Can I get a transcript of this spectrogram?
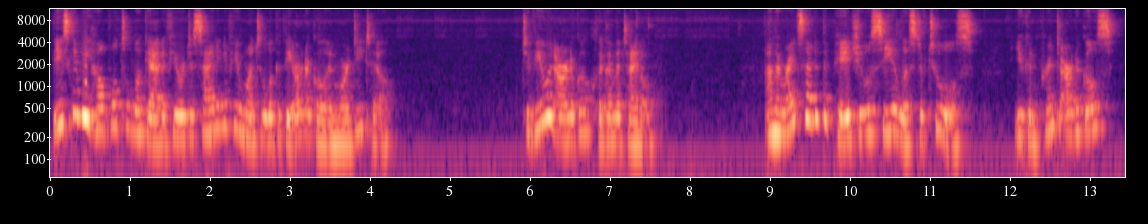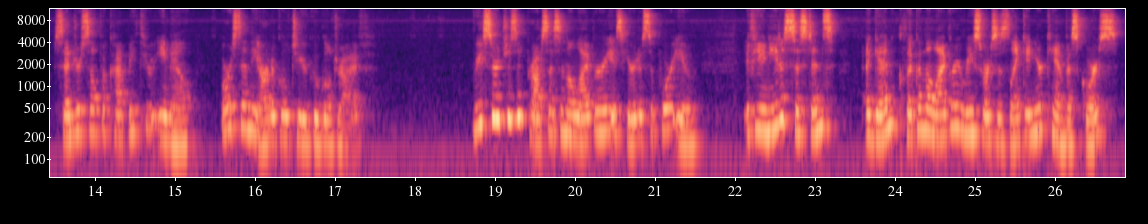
These can be helpful to look at if you are deciding if you want to look at the article in more detail. To view an article, click on the title. On the right side of the page, you will see a list of tools. You can print articles, send yourself a copy through email, or send the article to your Google Drive. Research is a process and the library is here to support you. If you need assistance, again, click on the library resources link in your Canvas course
